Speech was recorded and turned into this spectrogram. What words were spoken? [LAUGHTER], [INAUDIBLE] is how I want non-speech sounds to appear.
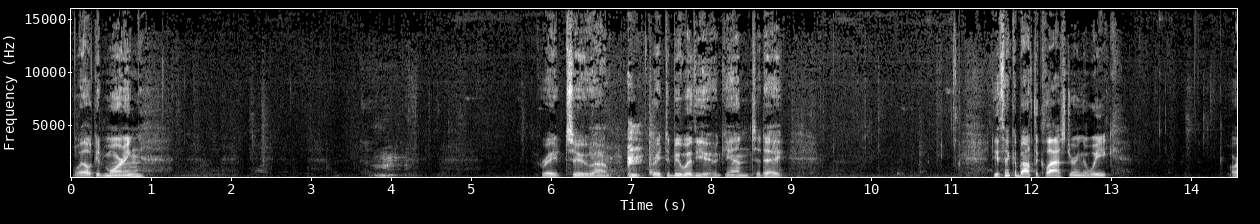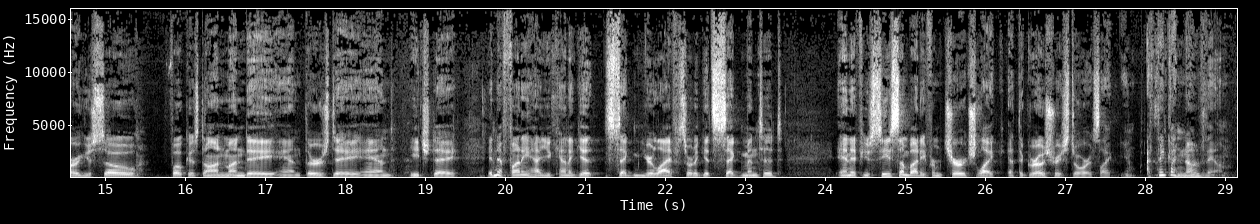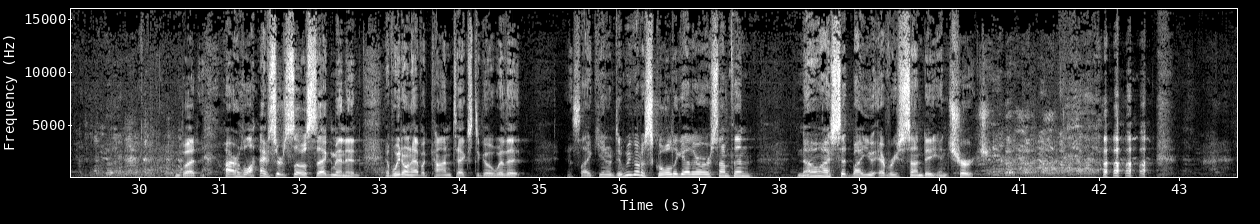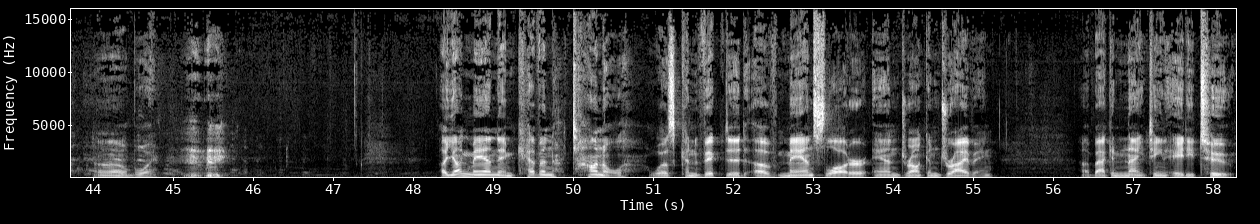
Well, good morning. Great to uh, [CLEARS THROAT] great to be with you again today. Do you think about the class during the week, or are you so focused on Monday and Thursday and each day? Isn't it funny how you kind of get seg- your life sort of gets segmented? And if you see somebody from church, like at the grocery store, it's like, you know, I think I know them but [LAUGHS] our lives are so segmented. If we don't have a context to go with it, it's like, you know, did we go to school together or something? No, I sit by you every Sunday in church. [LAUGHS] oh, boy. [CLEARS THROAT] a young man named Kevin Tunnell was convicted of manslaughter and drunken driving uh, back in 1982.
